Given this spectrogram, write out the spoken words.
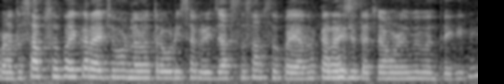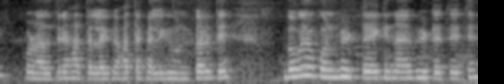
पण आता साफसफाई करायची म्हटल्यानंतर एवढी सगळी जास्त साफसफाई आता करायची. त्याच्यामुळे मी म्हणते की की कोणाला तरी हाताला हाताखाली घेऊन करते. बघूया कोण भेटतंय की नाही भेटत आहे ते.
